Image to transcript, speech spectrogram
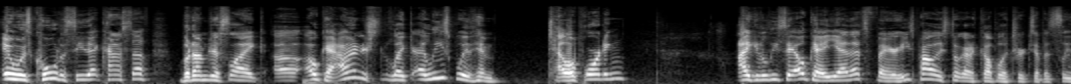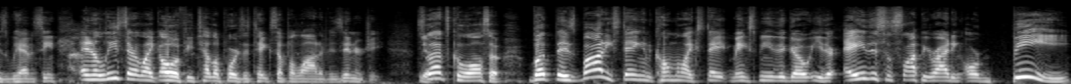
it was cool to see that kind of stuff. But I'm just like, uh, okay, I understand. Like at least with him teleporting, I can at least say, okay, yeah, that's fair. He's probably still got a couple of tricks up his sleeves we haven't seen, and at least they're like, oh, if he teleports, it takes up a lot of his energy. So Yeah. that's cool also. But his body staying in a coma like state makes me either go either A, this is sloppy writing, or B,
